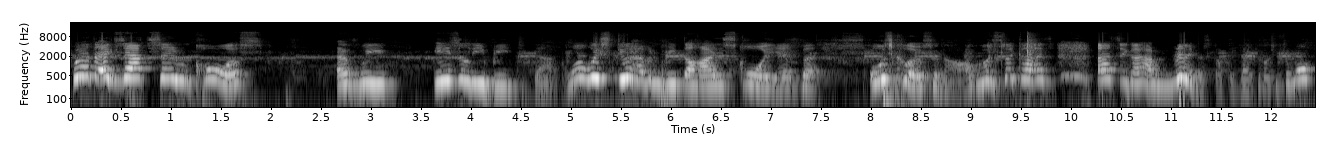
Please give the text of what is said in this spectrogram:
We have the exact same course, and we easily beat that. Well, we still haven't beat the highest score yet, but it was close enough. So guys, that's it guys. I'm really gonna stop it there. If you some more,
